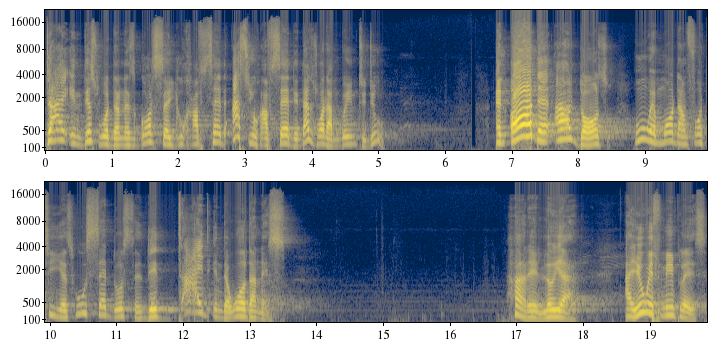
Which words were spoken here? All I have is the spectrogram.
die in this wilderness? God said, You have said, as you have said it, that's what I'm going to do. And all the adults who were more than 40 years who said those things, they died in the wilderness. Hallelujah. Are you with me, please?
